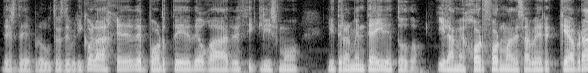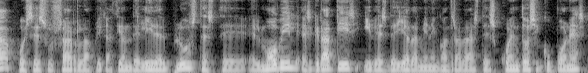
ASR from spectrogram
desde productos de bricolaje, de deporte, de hogar, de ciclismo, literalmente hay de todo. Y la mejor forma de saber qué habrá, pues es usar la aplicación de Lidl Plus desde el móvil, es gratis y desde ella también encontrarás descuentos y cupones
